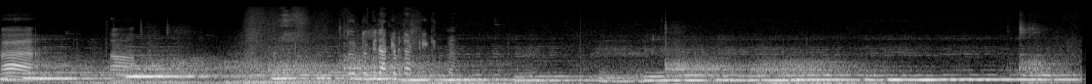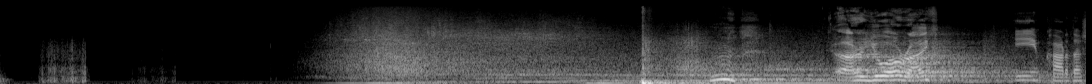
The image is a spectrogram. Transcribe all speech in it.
Ha, tamam. Dur dur bir dakika bir dakika gitme. Kardeş.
